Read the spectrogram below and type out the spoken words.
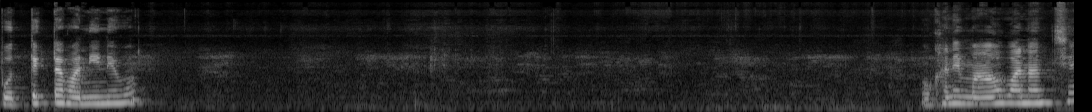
প্রত্যেকটা বানিয়ে নেব। ওখানে মাও বানাচ্ছে।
